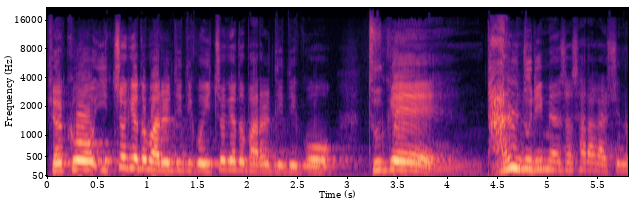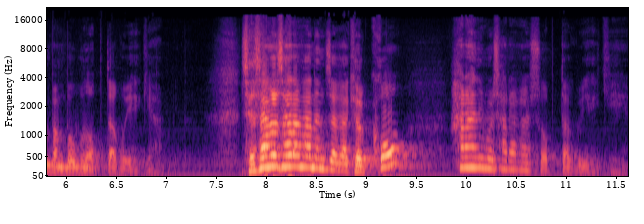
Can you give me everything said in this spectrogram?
결코 이쪽에도 발을 디디고 이쪽에도 발을 디디고 두개 다를 누리면서 살아갈 수 있는 방법은 없다고 얘기합니다. 세상을 사랑하는 자가 결코 하나님을 사랑할 수 없다고 얘기해요.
